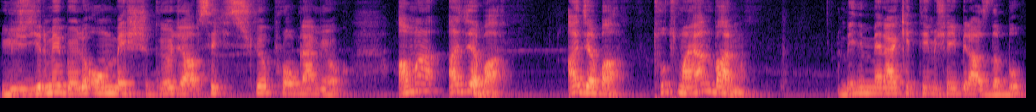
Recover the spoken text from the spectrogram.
120 bölü 15 çıkıyor. Cevap 8 çıkıyor. Problem yok. Ama acaba acaba tutmayan var mı? Benim merak ettiğim şey biraz da bu.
